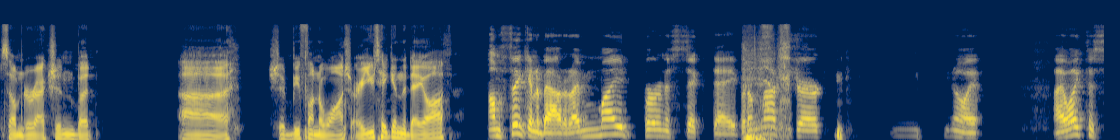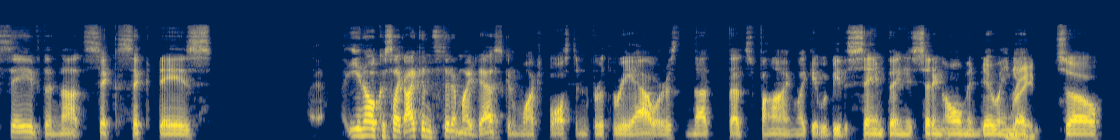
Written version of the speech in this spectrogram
some direction, but uh, should be fun to watch. Are you taking the day off? I'm thinking about it. I might burn a sick day, but I'm not sure. You know, I I like to save the not sick sick days. You know, because like I can sit at my desk and watch Boston for three hours. And that that's fine. Like it would be the same thing as sitting home and doing Right. it. So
